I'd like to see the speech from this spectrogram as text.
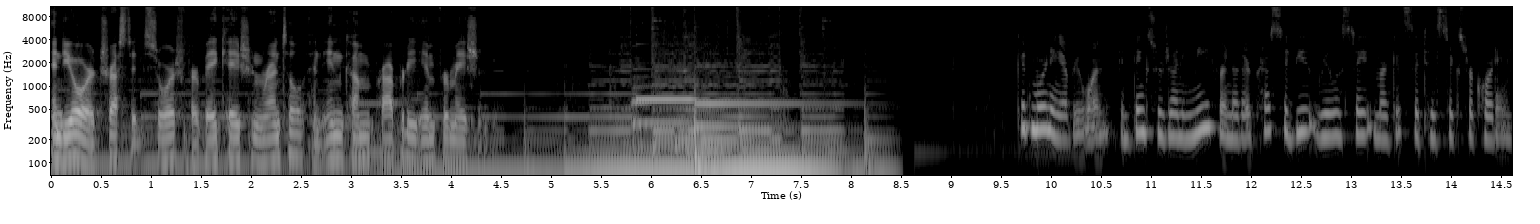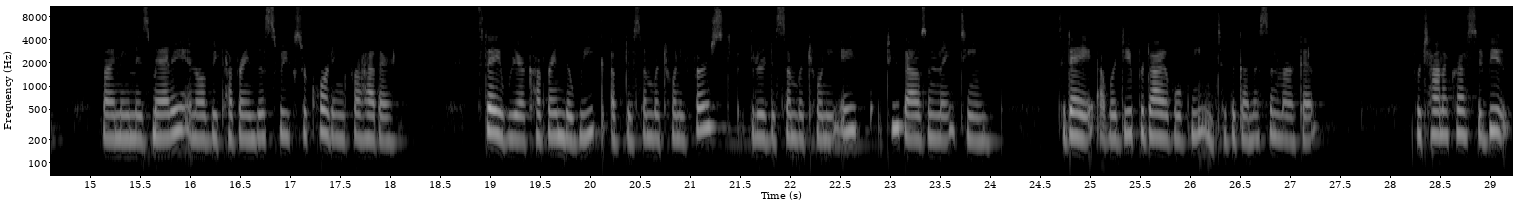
and your trusted source for vacation rental and income property information. Good morning, everyone, and thanks for joining me for another Crested Butte Real Estate Market Statistics recording. My name is Maddie, and I'll be covering this week's recording for Heather. Today, we are covering the week of December 21st through December 28th, 2019. Today, our deeper dive will be into the Gunnison market. For Town of Crested Butte,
